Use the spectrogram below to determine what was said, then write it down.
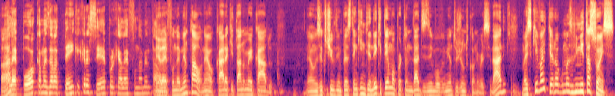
Ela é pouca, mas ela tem que crescer porque ela é fundamental. Ela é fundamental, né? O cara que está no mercado, né? um executivo de empresa tem que entender que tem uma oportunidade de desenvolvimento junto com a universidade, Sim. mas que vai ter algumas limitações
